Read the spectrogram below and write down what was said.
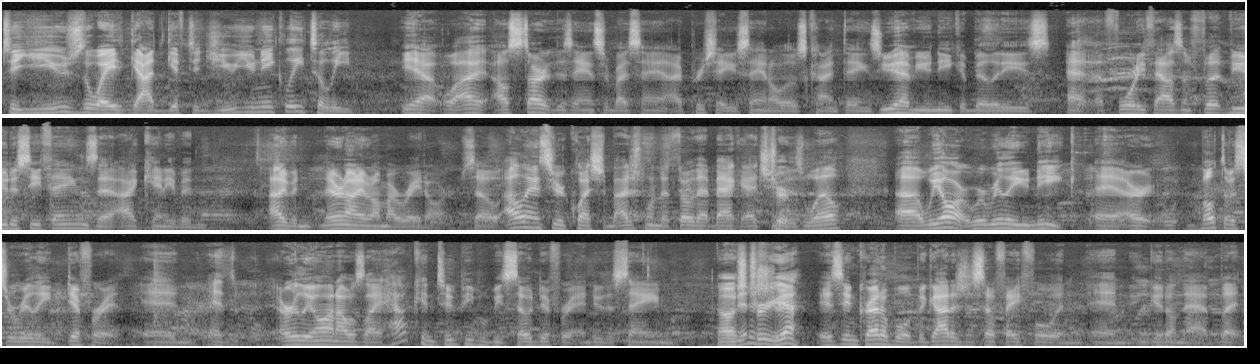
to use the way God gifted you uniquely to lead? Yeah, well, I, I'll start this answer by saying I appreciate you saying all those kind things. You have unique abilities at a forty thousand foot view to see things that I can't even. I even they're not even on my radar. So I'll answer your question, but I just wanted to throw that back at you Sure. as well. Uh, we are we're really unique, uh, or both of us are really different. And, and early on, I was like, how can two people be so different and do the same? Oh, it's true, yeah. it's incredible. But God is just so faithful and, and good on that. But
